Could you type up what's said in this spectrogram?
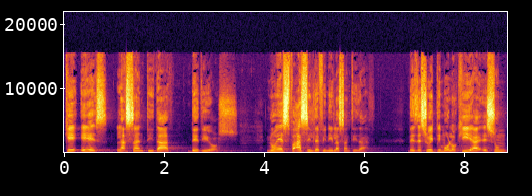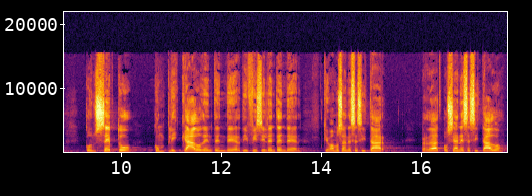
¿Qué es la santidad de Dios? No es fácil definir la santidad. Desde su etimología es un concepto complicado de entender, difícil de entender, que vamos a necesitar, ¿verdad? O se ha necesitado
